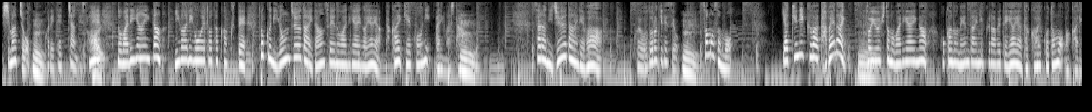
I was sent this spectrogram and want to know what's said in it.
島町、うんこれてっちゃんですね、はい。の割合が2割超えと高くて、特に40代男性の割合がやや高い傾向にありました。うん。さらに10代では、これ驚きですよ。うん。そもそも、焼肉は食べないうんという人の割合が他の年代に比べてやや高いことも分かり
